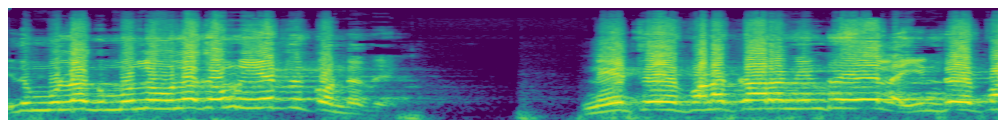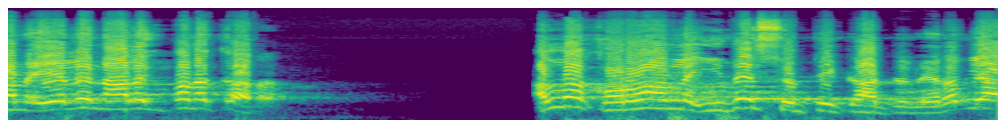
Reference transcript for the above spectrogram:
இது முழு முழு உலகமும் ஏற்றுக்கொண்டது. நேற்றைய பணக்காரன் இன்று ஏழை. இன்றைய பண ஏழை நாளைக்கு பணக்காரன். அல்லாஹ் குர்ஆன்ல இதை சுட்டி காட்டு நேரம் யா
